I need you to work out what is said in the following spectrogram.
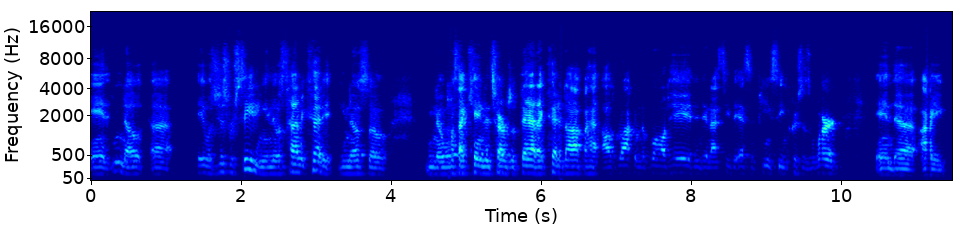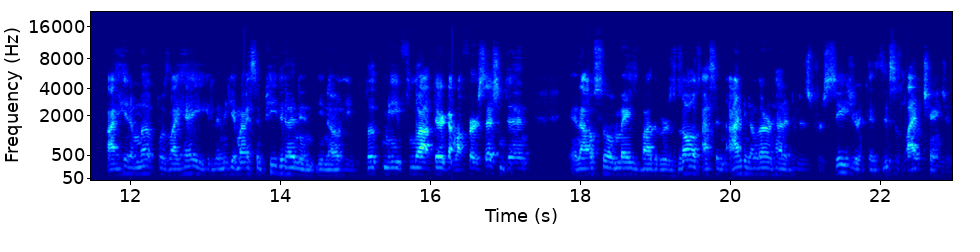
and you know uh, it was just receding and it was time to cut it. You know, so you know once I came to terms with that, I cut it off. I, had, I was rocking the bald head, and then I see the SMP seeing Chris's work, and uh, I I hit him up was like, hey, let me get my SMP done, and you know he booked me, flew out there, got my first session done. And I was so amazed by the results. I said, I need to learn how to do this procedure because this is life changing.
